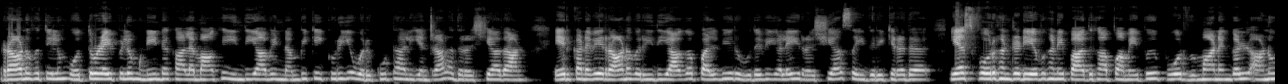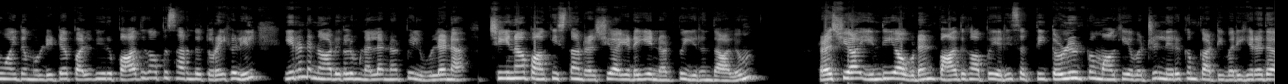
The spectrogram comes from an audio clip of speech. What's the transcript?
ராணுவத்திலும் ஒத்துழைப்பிலும் நீண்ட காலமாக இந்தியாவின் நம்பிக்கைக்குரிய ஒரு கூட்டாளி என்றால் அது ரஷ்யாதான். ஏற்கனவே ராணுவ ரீதியாக பல்வேறு உதவிகளை ரஷ்யா செய்திருக்கிறது. எஸ் போர் ஹண்ட்ரட் ஏவுகணை பாதுகாப்பு அமைப்பு போர் விமானங்கள் அணு ஆயுதம் உள்ளிட்ட பல்வேறு பாதுகாப்பு சார்ந்த துறைகளில் இரண்டு நாடுகளும் நல்ல நட்பில் உள்ளன. சீனா பாகிஸ்தான் ரஷ்யா இடையே நட்பு இருந்தாலும் ரஷ்யா இந்தியாவுடன் பாதுகாப்பு எரிசக்தி தொழில்நுட்பம் ஆகியவற்றில் நெருக்கம் காட்டி வருகிறது.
